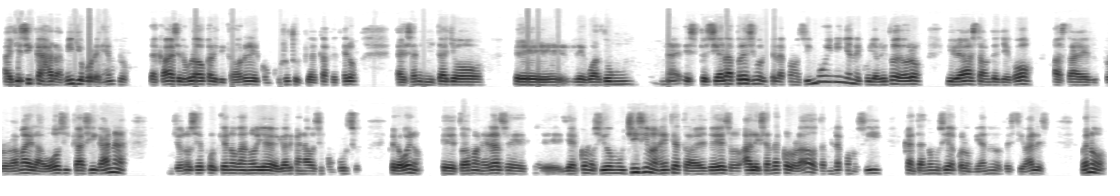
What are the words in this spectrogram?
A Jessica Jaramillo, por ejemplo, que acaba de ser jurado calificador en el concurso Turpial Cafetero. A esa niñita yo eh, le guardo un especial aprecio porque la conocí muy niña en el Cuyabrito de Oro y vea hasta dónde llegó, hasta el programa de La Voz y casi gana. Yo no sé por qué no ganó y haber ganado ese concurso. Pero bueno, de todas maneras, eh, eh, ya he conocido muchísima gente a través de eso. Alexandra Colorado también la conocí cantando música colombiana en los festivales. Bueno,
